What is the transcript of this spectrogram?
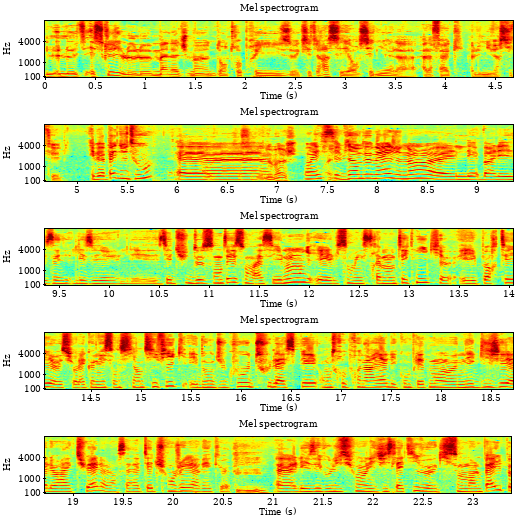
est-ce que le, management d'entreprise, etc., c'est enseigné à la, à la fac, à l'université? Eh bien, pas du tout. Euh, c'est dommage. Oui, c'est bien dommage. Non, euh, les, bah, les, les, les, études de santé sont assez longues et elles sont extrêmement techniques et portées euh, sur la connaissance scientifique. Et donc, du coup, tout l'aspect entrepreneurial est complètement euh, négligé à l'heure actuelle. Alors, ça va peut-être changer avec mhm. les évolutions législatives qui sont dans le pipe.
